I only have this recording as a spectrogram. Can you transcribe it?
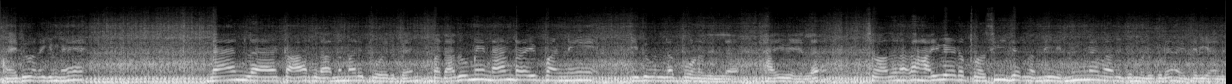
நான் இது வரைக்குமே வேனில் காரில் அந்த மாதிரி போயிருப்பேன். பட் அதுவுமே நான் ட்ரைவ் பண்ணி இது உள்ள போனதில்லை ஹைவேயில் ஸோ அதனால் ஹைவேயோட ப்ரொசீஜர் வந்து என்ன இருக்குன்னு கூட எனக்கு தெரியாது.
